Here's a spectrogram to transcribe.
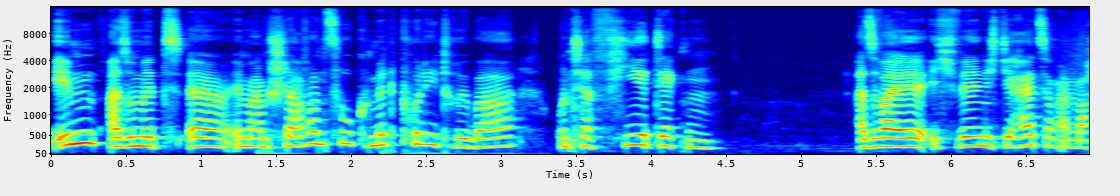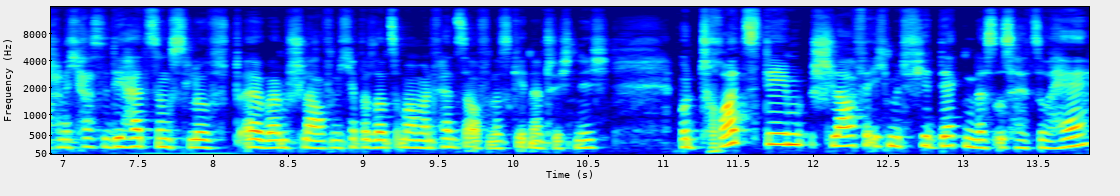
im, also mit, äh, in meinem Schlafanzug mit Pulli drüber unter vier Decken. Also, weil ich will nicht die Heizung anmachen. Ich hasse die Heizungsluft äh, beim Schlafen. Ich habe ja sonst immer mein Fenster offen. Das geht natürlich nicht. Und trotzdem schlafe ich mit vier Decken. Das ist halt so, hä?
